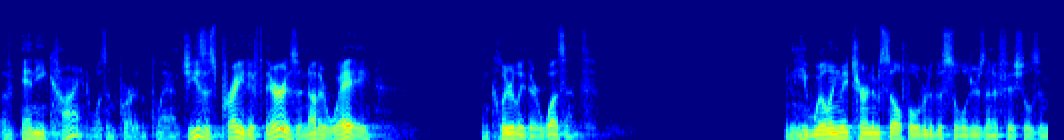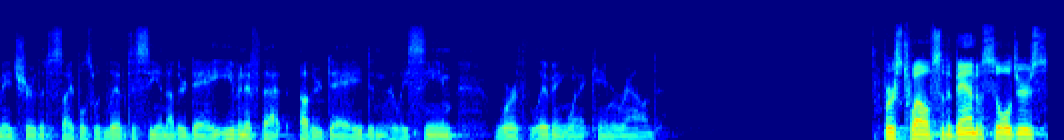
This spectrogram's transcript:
of any kind wasn't part of the plan. Jesus prayed, if there is another way, and clearly there wasn't. And he willingly turned himself over to the soldiers and officials and made sure the disciples would live to see another day, even if that other day didn't really seem worth living when it came around. Verse 12 So the band of soldiers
